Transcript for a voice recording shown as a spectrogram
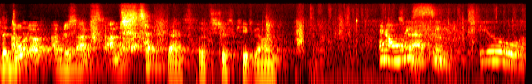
The door. I'm just, I'm just, I'm just. Guys, let's just keep going. And only see. Ew.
